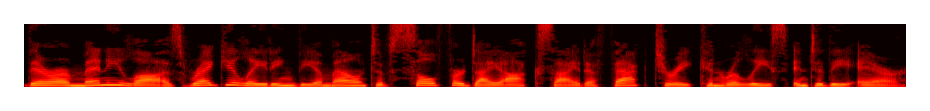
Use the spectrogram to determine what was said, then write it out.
there are many laws regulating the amount of sulfur dioxide a factory can release into the air.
